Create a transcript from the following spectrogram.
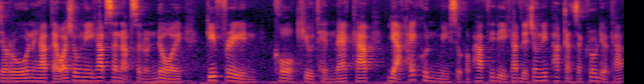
จะรู้นะครับ แต่ว่าช่วงนี้ครับสนับสนุนโดย g i f f r e e n Co Q10 Max ครับอยากให้คุณมีสุขภาพที่ดีครับ เดี๋ยวช่วงนี้พักกันสักครู่เดียวครับ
